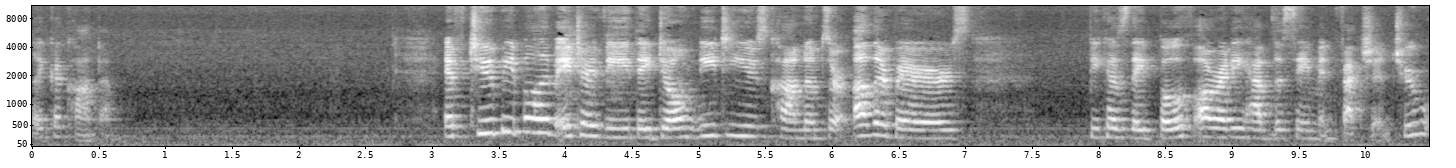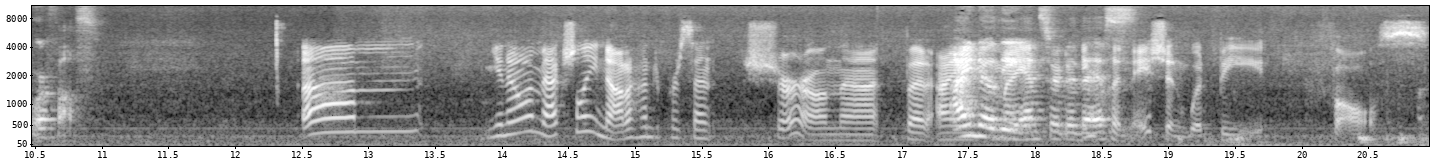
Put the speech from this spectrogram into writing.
like a condom. If two people have HIV, they don't need to use condoms or other barriers because they both already have the same infection. True or false? Um, you know, I'm actually not 100% sure on that, but I I know the answer to this. Inclination would be false.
